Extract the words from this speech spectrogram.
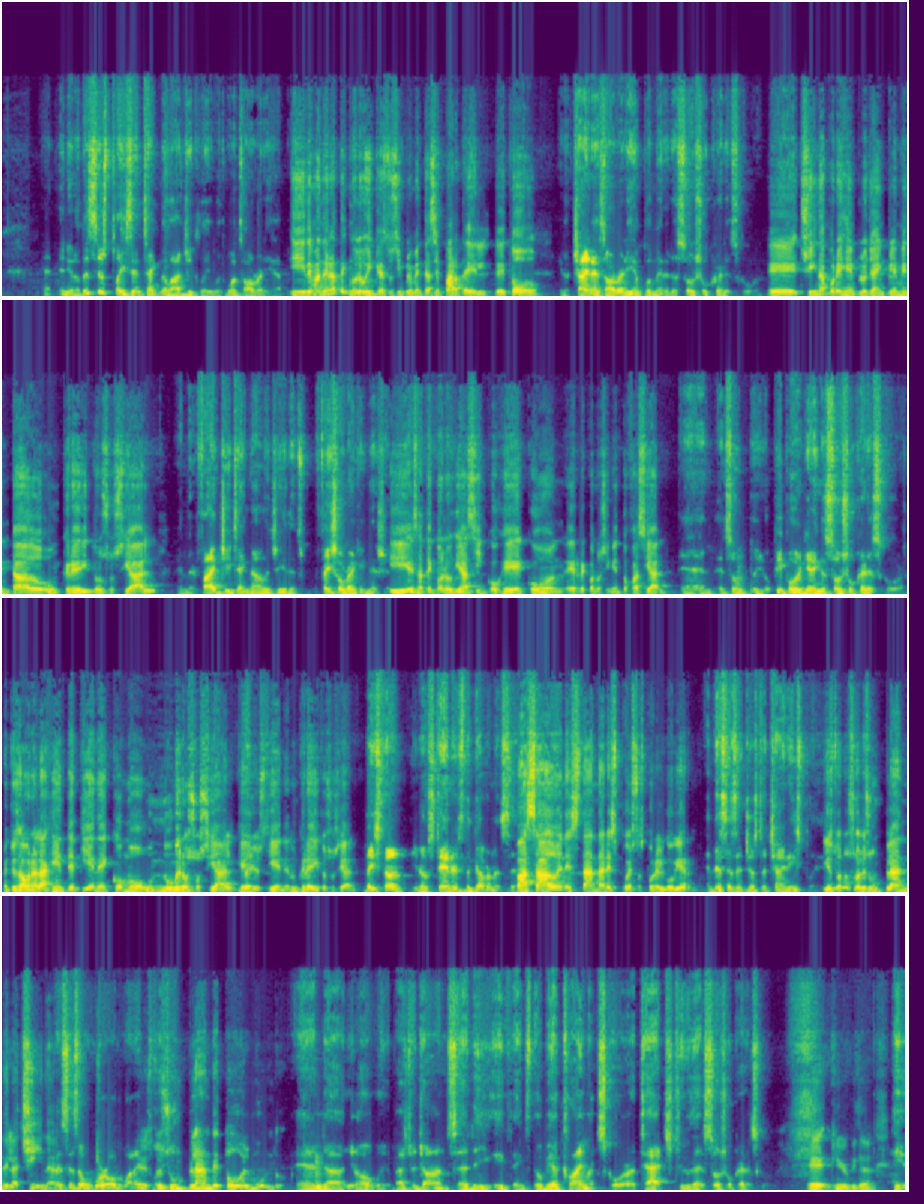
And, and, you know, this just plays in technologically with what's already happening. Y de manera tecnológica esto simplemente hace parte del- de, todo. You know, China has already implemented a social credit score, Eh, China, por ejemplo, ya ha implementado un crédito social and their 5G technology that's facial recognition. y esa tecnología 5G con eh, reconocimiento facial. And, and so, you know, people are getting a social credit score Entonces ahora la gente tiene como un número social que ellos tienen, un crédito social, based on, you know, standards the government sets. basado en estándares puestos por el gobierno. And this isn't just a Chinese plan. Y esto no solo es un plan de la China, This is a worldwide esto plan. es un plan de todo el mundo. And, uh, you know, Pastor John said he, he thinks there'll be a climate score attached to that social credit score. Eh, can you repeat that? He,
